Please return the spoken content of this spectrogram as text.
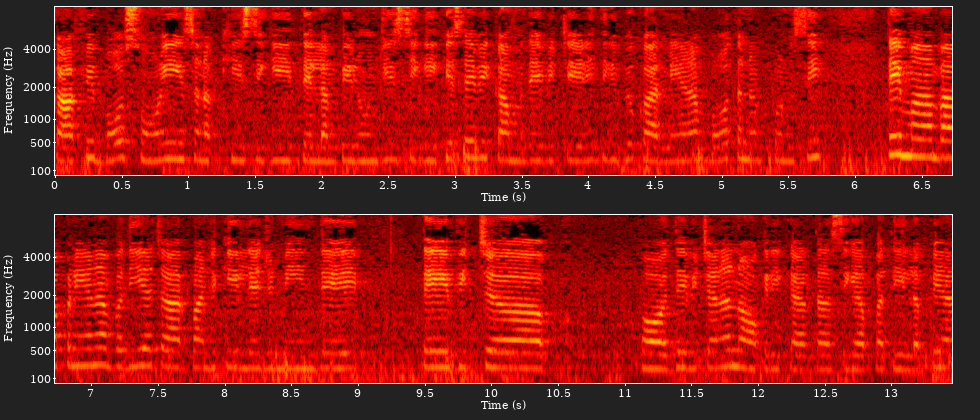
ਕਾਫੀ ਬਹੁਤ ਸੋਹਣੀ ਸੁਨੱਖੀ ਸੀਗੀ ਤੇ ਲੰਬੀ ਲੂੰਜੀ ਸੀਗੀ। ਕਿਸੇ ਵੀ ਕੰਮ ਦੇ ਵਿੱਚ ਇਹ ਨਹੀਂ ਸੀ ਕਿ ਉਹ ਕਰਨੀ ਹੈ ਨਾ, ਬਹੁਤ ਨਿਪੁੰਨ ਸੀ। ਤੇ ਮਾਂ-ਬਾਪ ਨੇ ਨਾ ਵਧੀਆ 4-5 ਕਿੱਲੇ ਜ਼ਮੀਨ ਦੇ, ਤੇ ਵਿੱਚ ਫੌਜ ਦੇ ਵਿੱਚ ਨਾ ਨੌਕਰੀ ਕਰਦਾ ਸੀਗਾ, ਪਤੀ ਲੱਭਿਆ।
